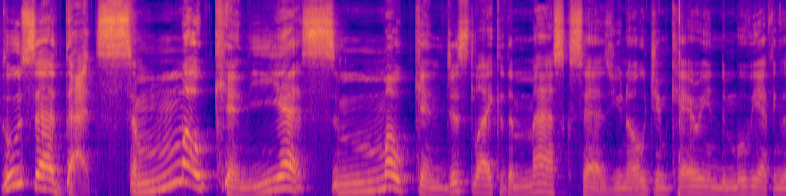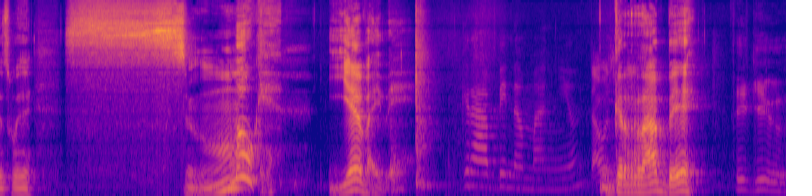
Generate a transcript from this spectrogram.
Who said that? Smoking. Yes, smoking. Just like the mask says, you know, Jim Carrey in the movie, I think that's what it Smoking. Yeah, baby. Grabe naman yun. That Grabe. Thank you.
